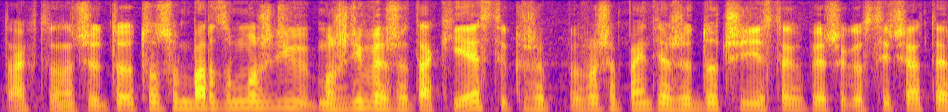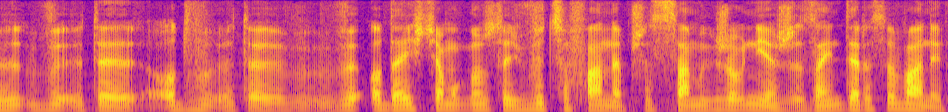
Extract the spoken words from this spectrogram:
tak? To znaczy, to, to są bardzo możliwe, możliwe, że tak jest, tylko że proszę pamiętać, że do 31 stycznia te, te, odw- te odejścia mogą zostać wycofane przez samych żołnierzy zainteresowanych.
